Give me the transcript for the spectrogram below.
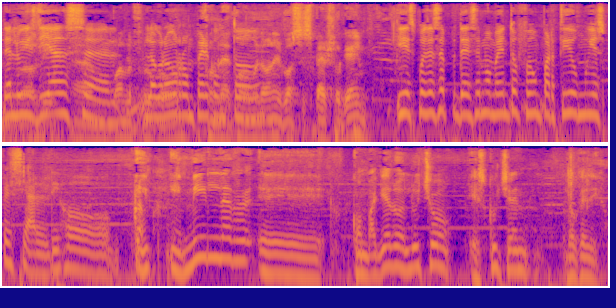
de Luis Díaz eh, logró romper con todo. Y después de ese, de ese momento fue un partido muy especial, dijo. Y, y Milner, eh, compañero de Lucho, escuchen lo que dijo.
